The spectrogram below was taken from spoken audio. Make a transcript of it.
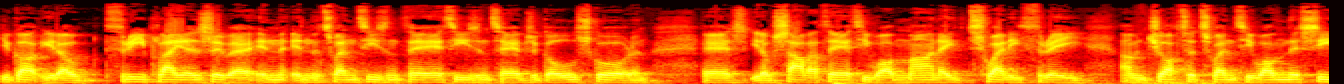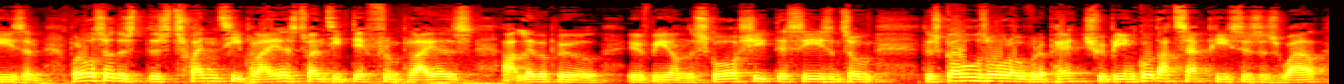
You got you know three players who are in in the 20s and 30s in terms of goal scoring. Uh, you know, Salah 31, Mane 23, and Jota 21 this season. But also, there's there's 20 players, 20 different players at Liverpool who've been on the score sheet this season. So there's goals all over the pitch. We've been good at set pieces as well.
